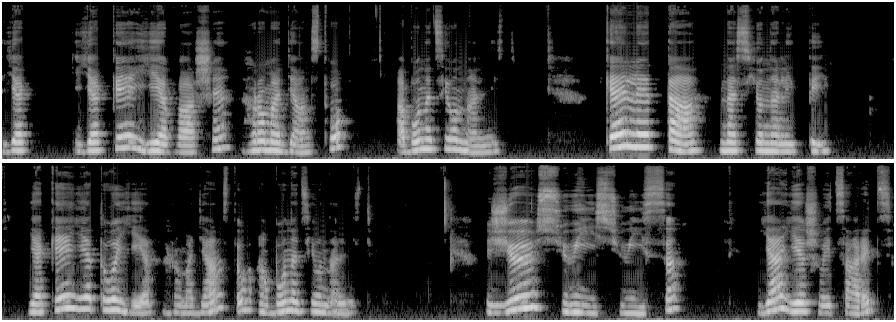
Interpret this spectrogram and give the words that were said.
Як, яке є ваше громадянство або національність? Quelle est ta nationalité? Яке є твоє громадянство або національність? Je suis suisse. Я є швейцарець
